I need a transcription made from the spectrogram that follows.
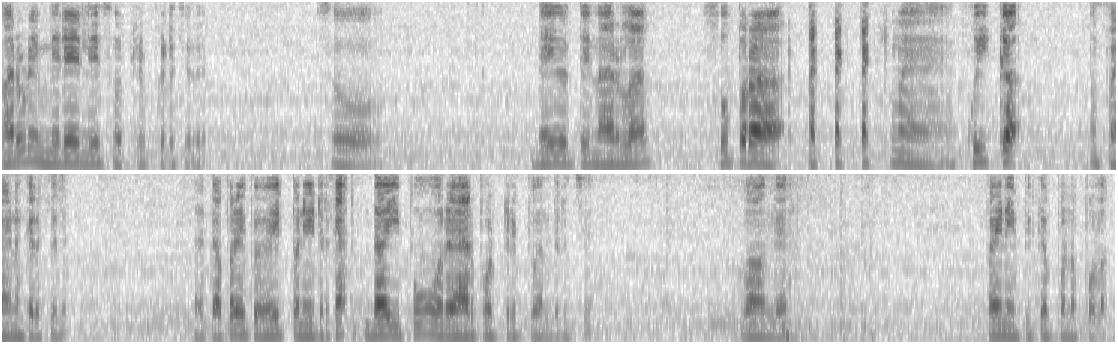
மறுபடியும் மிரேலிஸ் ஒரு ட்ரிப் கிடச்சிது. ஸோ தெய்வத்தின் அருளால் சூப்பராக டக் டக் டக்னு குயிக்காக பயணம் கிடச்சிது. அதுக்கப்புறம் இப்போ வெயிட் பண்ணிகிட்டு இருக்கேன். இப்போவும் ஒரு ஏர்போர்ட் ட்ரிப் வந்துருச்சு. வாங்க பயணியை பிக்கப் பண்ண போகலாம்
